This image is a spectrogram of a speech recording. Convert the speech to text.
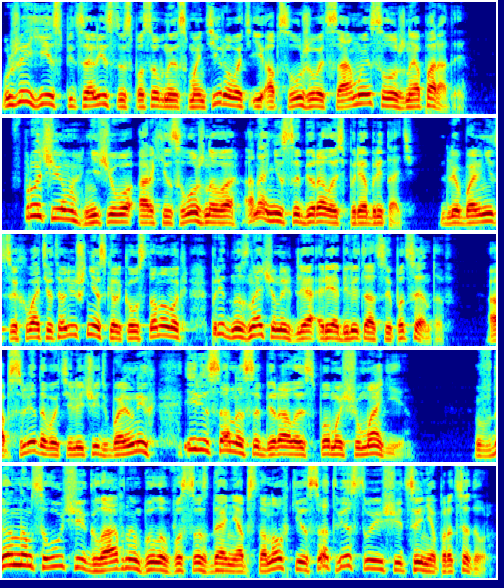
уже есть специалисты, способные смонтировать и обслуживать самые сложные аппараты. Впрочем, ничего архисложного она не собиралась приобретать. Для больницы хватит лишь несколько установок, предназначенных для реабилитации пациентов. Обследовать и лечить больных Ирисана собиралась с помощью магии. В данном случае главным было воссоздание обстановки, соответствующей цене процедур.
